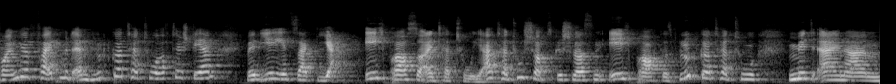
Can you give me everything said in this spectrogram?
wollen wir fight mit einem Blutgott-Tattoo auf der Stirn? Wenn ihr jetzt sagt, ja, ich brauche so ein Tattoo, ja, Tattoo-Shops geschlossen, ich brauche das Blutgott-Tattoo mit einer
